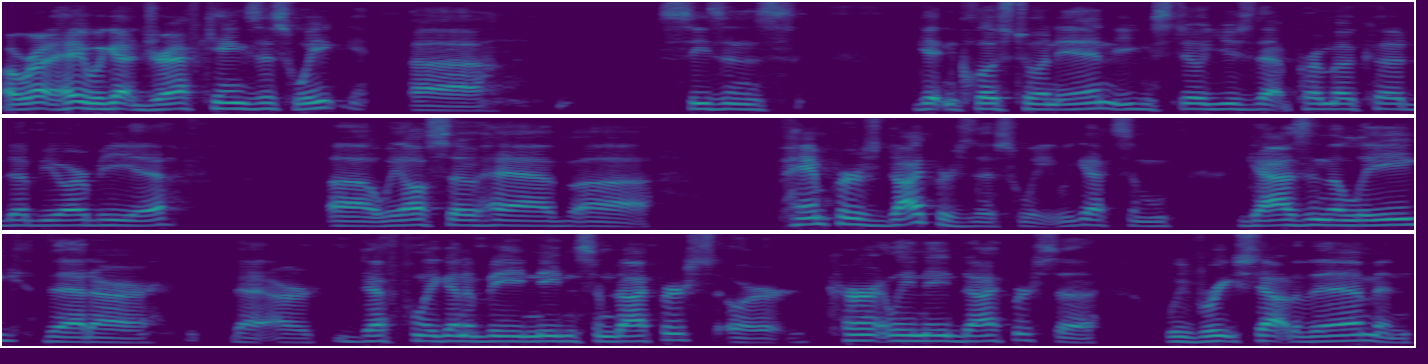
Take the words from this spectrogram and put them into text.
All right. Hey, we got DraftKings this week. Uh, season's getting close to an end. You can still use that promo code WRBF. Uh, we also have uh, Pampers diapers this week. We got some guys in the league that are that are definitely going to be needing some diapers or currently need diapers. Uh, we've reached out to them and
